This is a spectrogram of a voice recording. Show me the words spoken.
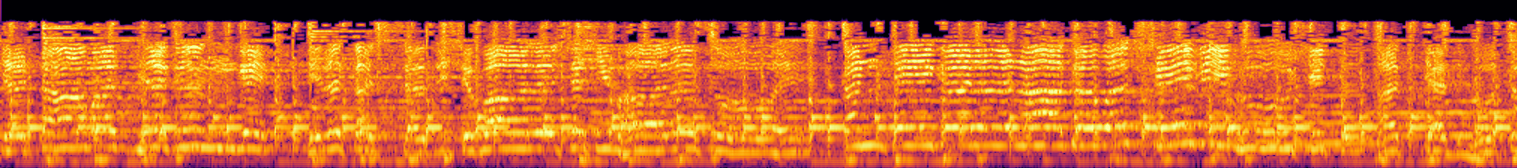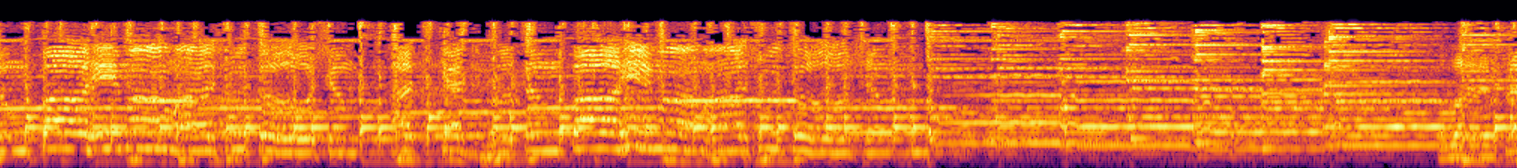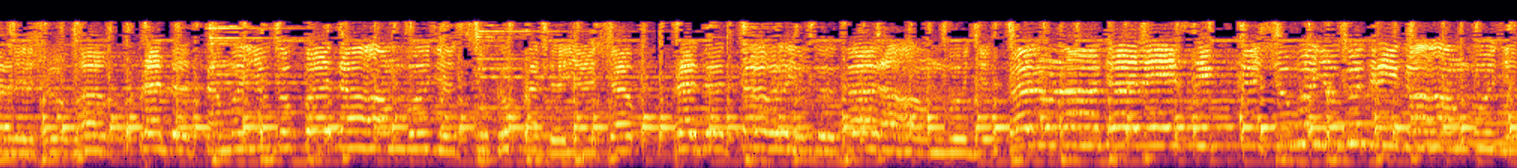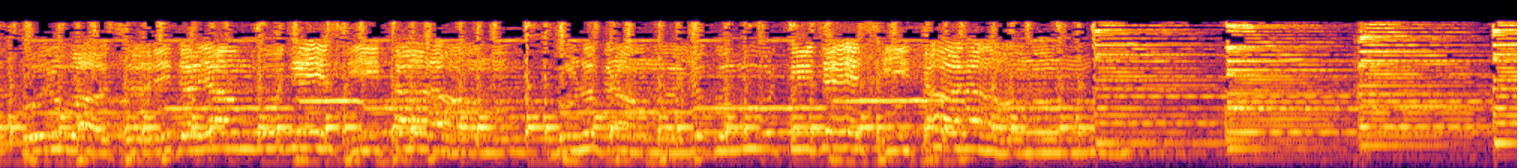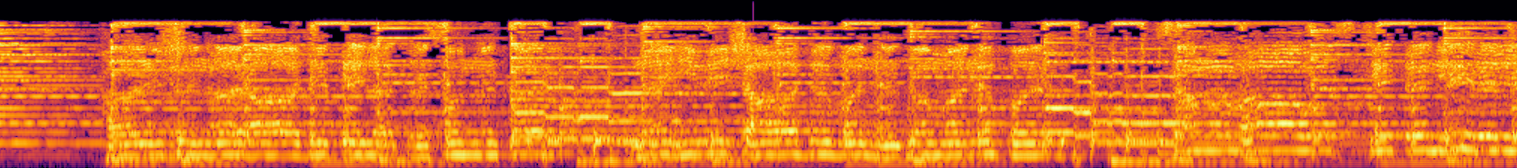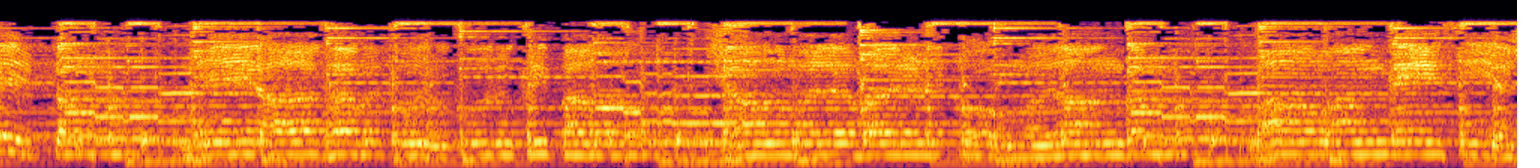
मध्य गङ्गे तिलकस्तदिशबालशशिबालसोय कण्ठे गरलनागवक्षे विभूषित अत्यद्भुतम् पाहि मामाशुतोषम् अत्यद्भुतम् पाहि मामार्षुतोषम्। वरप्रद शुभप्रद तम युगपदाम्बुज सुखप्रद यशप्रद तव युग करुणाजले नराज तिलक सुनकर नहीं विषाद वन गमन पर। समभाव स्थित निर्लिप्तम मेरा घव कुरु कुरु कृपा। श्यामल वर्ण कोमलांगम वामांगे सिय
